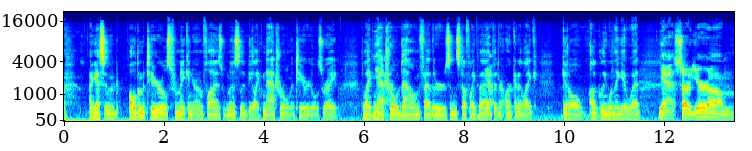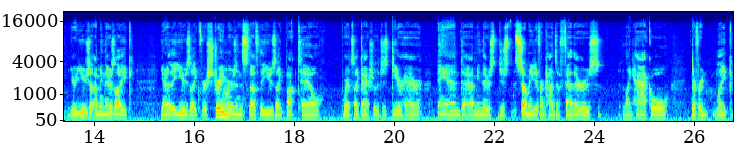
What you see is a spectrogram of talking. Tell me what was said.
I guess it would. All the materials for making your own flies would mostly be like natural materials, right? Like Yeah. natural down feathers and stuff like that Yeah. that aren't gonna like get all ugly when they get wet. Yeah, so you're um you're usually I mean there's like you know they use like for streamers and stuff they use like bucktail where it's like actually just deer hair and uh, I mean there's just so many different kinds of feathers like hackle different like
